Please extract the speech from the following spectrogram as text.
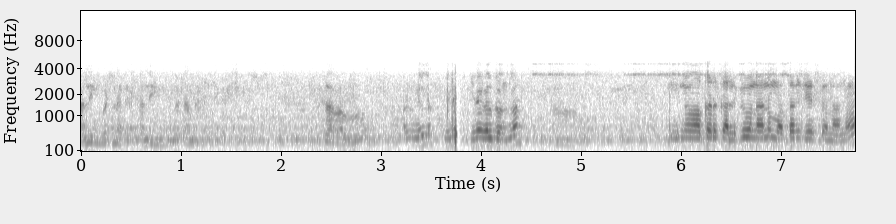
కలిగి పెట్టినారు కలిగి పెట్టాను. బాబు? వినగలుగుతుందా? నేను అక్కడ కలిపి ఉన్నాను మొత్తం చేస్తున్నాను.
